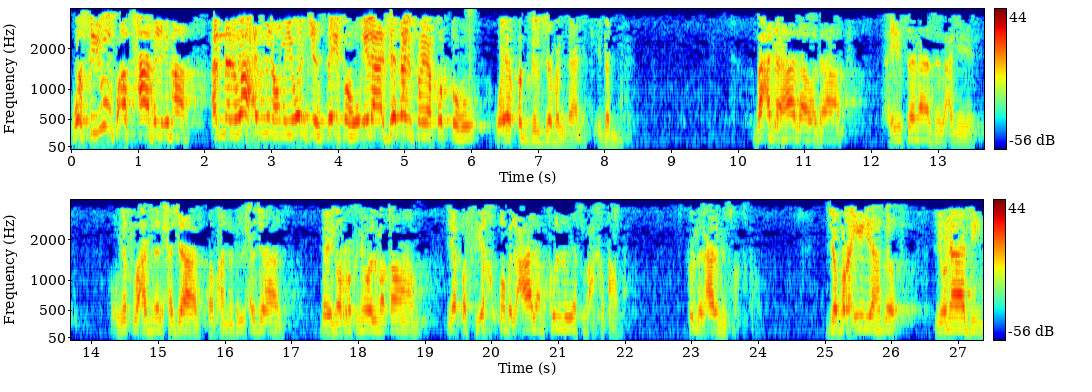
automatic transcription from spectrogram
وسيوف أصحاب الإمام أن الواحد منهم يوجه سيفه إلى جبل فيقطه ويقد الجبل ذلك يدمر بعد هذا وذاك عيسى نازل عليه ويطلع من الحجاز طبعا في الحجاز بين الركن والمقام يقف يخطب العالم كله يسمع خطابه. كل العالم يسمع خطابه. جبرائيل يهبط ينادي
